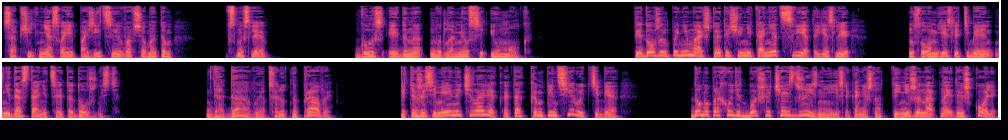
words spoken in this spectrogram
сообщить мне о своей позиции во всем этом... В смысле...» Голос Эйдена надломился и умолк. Ты должен понимать, что это еще не конец света, если... Ну, словом, если тебе не достанется эта должность. Да-да, вы абсолютно правы. Ведь ты же семейный человек, это компенсирует тебе. Дома проходит большая часть жизни, если, конечно, ты не женат на этой школе,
